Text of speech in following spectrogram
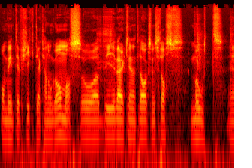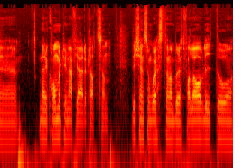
om vi inte är försiktiga kan de gå om oss. Och det är verkligen ett lag som vi slåss mot eh, när det kommer till den här fjärde platsen. Det känns som West Ham har börjat falla av lite och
